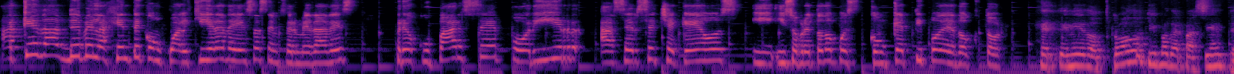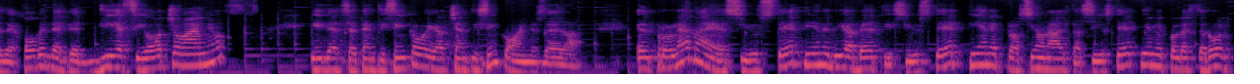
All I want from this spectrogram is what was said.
¿A qué edad debe la gente con cualquiera de esas enfermedades preocuparse por ir a hacerse chequeos y, y sobre todo, pues, con qué tipo de doctor? He tenido todo tipo de pacientes, de jóvenes de 18 años y de 75 y 85 años de edad. El problema es si usted tiene diabetes, si usted tiene presión alta, si usted tiene colesterol,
